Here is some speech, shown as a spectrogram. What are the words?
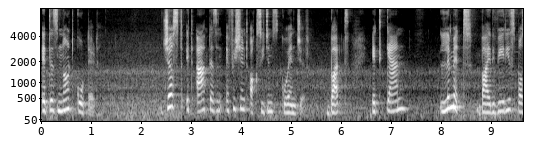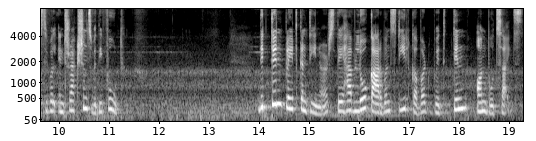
it is not coated. Just it acts as an efficient oxygen scavenger, but it can limit by the various possible interactions with the food. The tin plate containers, they have low carbon steel covered with tin on both sides.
